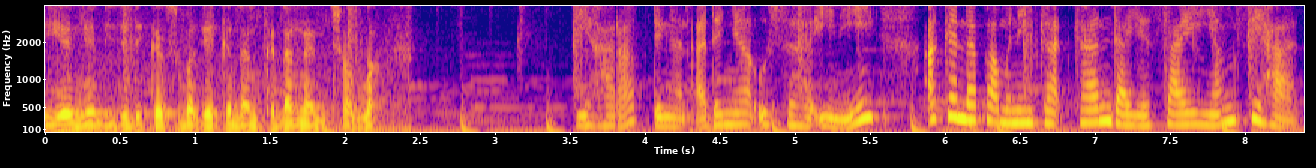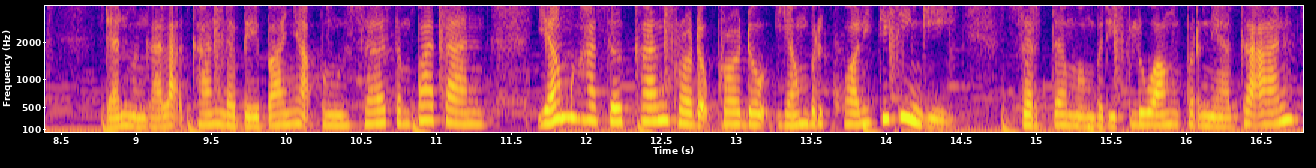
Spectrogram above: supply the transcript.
ianya dijadikan sebagai kenang-kenangan insyaallah. Diharap dengan adanya usaha ini akan dapat meningkatkan daya saing yang sihat dan menggalakkan lebih banyak pengusaha tempatan yang menghasilkan produk-produk yang berkualiti tinggi serta memberi peluang perniagaan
